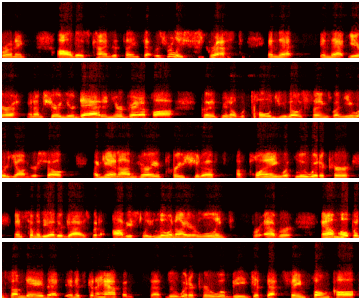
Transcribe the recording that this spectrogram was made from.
running, all those kinds of things. That was really stressed in that in that era, and I'm sure your dad and your grandpa could, you know, told you those things when you were younger. So again, I'm very appreciative of playing with Lou Whitaker and some of the other guys. But obviously, Lou and I are linked forever. And I'm hoping someday that, and it's going to happen, that Lou Whitaker will be get that same phone call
